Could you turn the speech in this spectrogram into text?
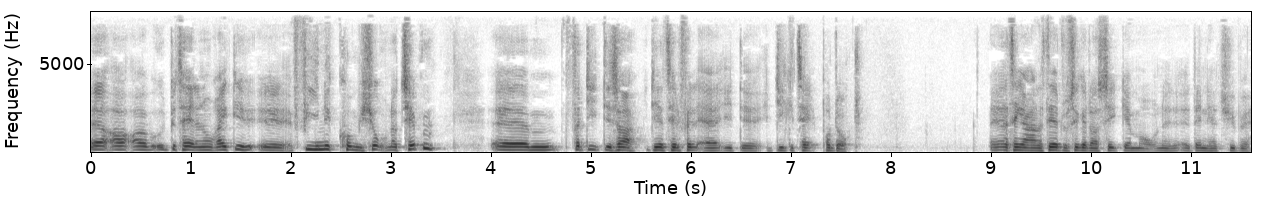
øh, og, og udbetale nogle rigtig øh, fine kommissioner til dem, øh, fordi det så i det her tilfælde er et, øh, et digitalt produkt. Jeg tænker, Anders, det har du sikkert også set gennem årene, øh, den her type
